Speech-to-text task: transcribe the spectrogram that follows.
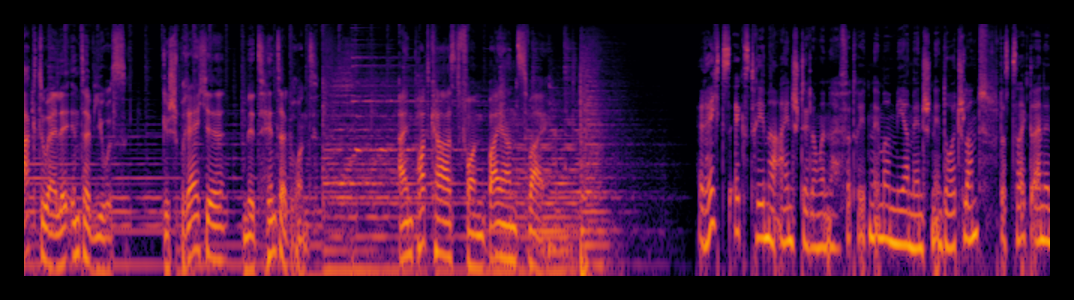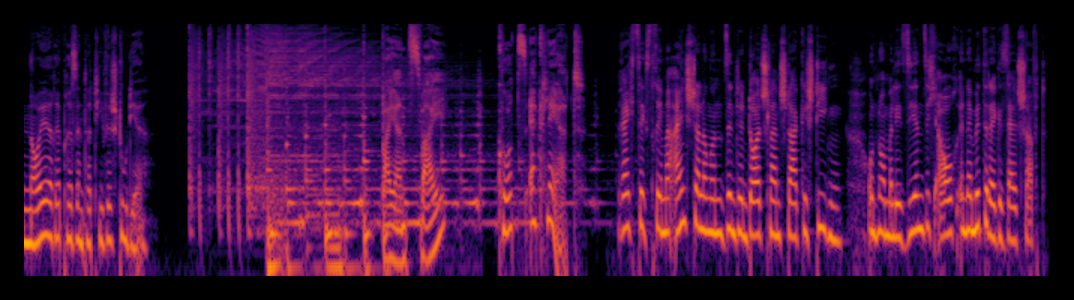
Aktuelle Interviews. Gespräche mit Hintergrund. Ein Podcast von Bayern 2. Rechtsextreme Einstellungen vertreten immer mehr Menschen in Deutschland. Das zeigt eine neue repräsentative Studie. Bayern 2 kurz erklärt. Rechtsextreme Einstellungen sind in Deutschland stark gestiegen und normalisieren sich auch in der Mitte der Gesellschaft.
